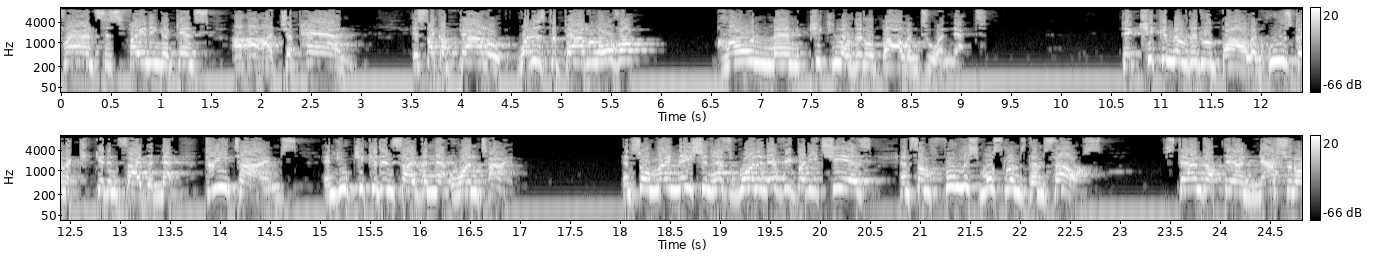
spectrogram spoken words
France is fighting against uh, uh, uh Japan. It's like a battle. What is the battle over? grown men kicking a little ball into a net. They're kicking a little ball, and who's going to kick it inside the net three times, and you kick it inside the net one time? And so my nation has won, and everybody cheers, and some foolish Muslims themselves stand up there, and national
